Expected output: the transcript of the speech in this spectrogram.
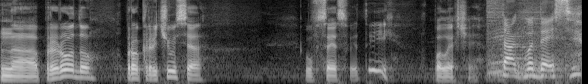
на природу, прокричуся у всесвіт і полегчає. Так, в Одесі.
